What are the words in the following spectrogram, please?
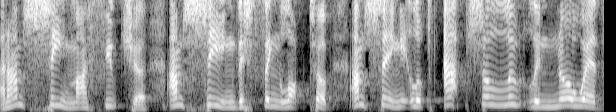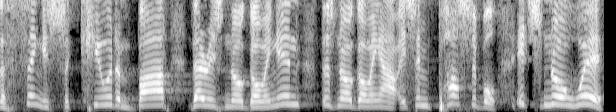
and I'm seeing my future. I'm seeing this thing locked up. I'm seeing it looks absolutely nowhere. The thing is secured and barred. There is no going in. There's no going out. It's impossible. It's no way.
